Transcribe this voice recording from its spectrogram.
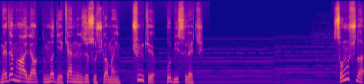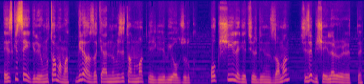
Neden hala aklımda diye kendinizi suçlamayın. Çünkü bu bir süreç. Sonuçta eski sevgiliyi unutamamak biraz da kendimizi tanımakla ilgili bir yolculuk. O kişiyle geçirdiğiniz zaman size bir şeyler öğretti,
